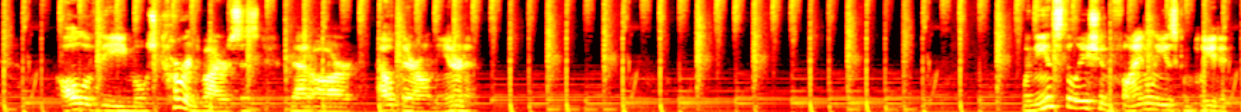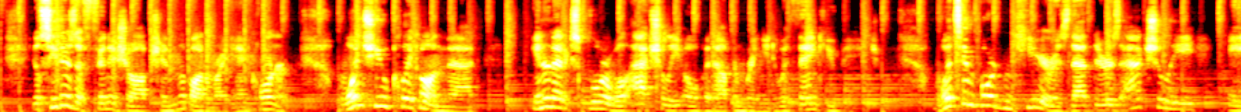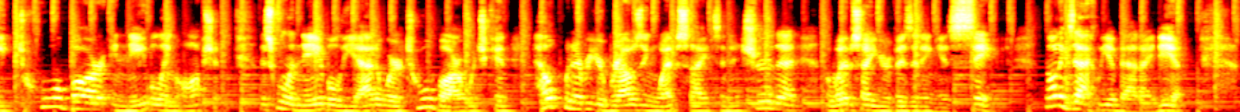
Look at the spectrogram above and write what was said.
all of the most current viruses that are out there on the internet. When the installation finally is completed, you'll see there's a finish option in the bottom right hand corner. Once you click on that, Internet Explorer will actually open up and bring you to a thank you page. What's important here is that there is actually a toolbar enabling option. This will enable the AdAware toolbar, which can help whenever you're browsing websites and ensure that the website you're visiting is saved. Not exactly a bad idea.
